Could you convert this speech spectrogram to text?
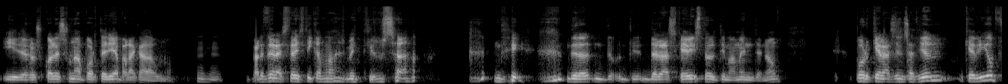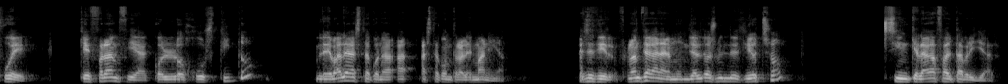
y de los cuales una portería para cada uno. Me parece la estadística más mentirosa de, las que he visto últimamente, ¿no? Porque la sensación que dio fue que Francia, con lo justito, le vale hasta, hasta contra Alemania. Es decir, Francia gana el Mundial 2018 sin que le haga falta brillar.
